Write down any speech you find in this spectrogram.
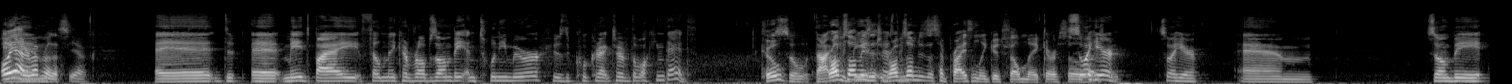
Oh yeah, I Um, remember this. Yeah. Uh, d- uh, made by filmmaker Rob Zombie and Tony Moore, who's the co-director of The Walking Dead. Cool. So that Rob Zombie's. Rob Zombie's a surprisingly good filmmaker. So, So I hear. good. So I hear. Um, Zombie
